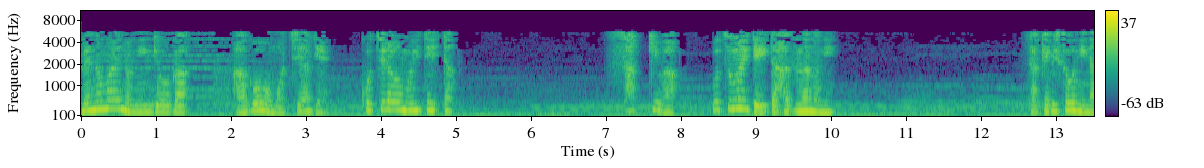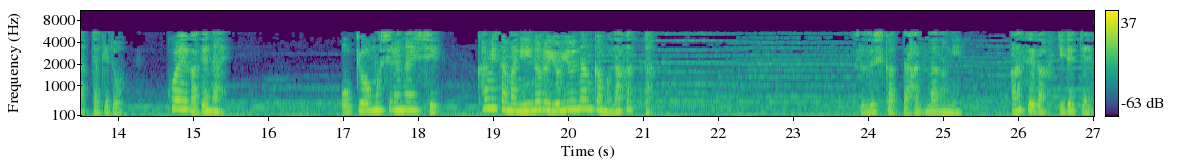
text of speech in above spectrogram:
目の前の人形が顎を持ち上げ、こちらを向いていた。さっきはうつむいていたはずなのに。叫びそうになったけど、声が出ない。お経も知らないし、神様に祈る余裕なんかもなかった。涼しかったはずなのに、汗が吹き出て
